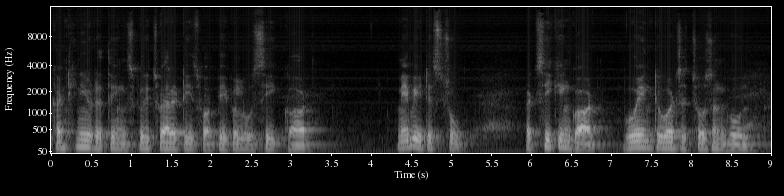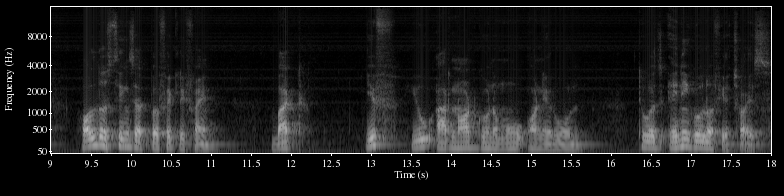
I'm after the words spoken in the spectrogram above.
continue to think spirituality is for people who seek God. Maybe it is true, but seeking God, going towards a chosen goal, all those things are perfectly fine. But if you are not going to move on your own towards any goal of your choice,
